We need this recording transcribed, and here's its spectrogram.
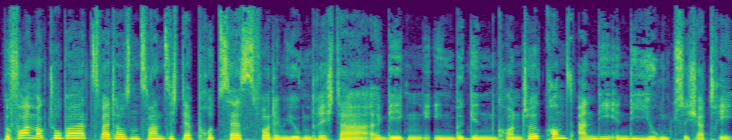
Bevor im Oktober 2020 der Prozess vor dem Jugendrichter äh, gegen ihn beginnen konnte, kommt Andi in die Jugendpsychiatrie.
